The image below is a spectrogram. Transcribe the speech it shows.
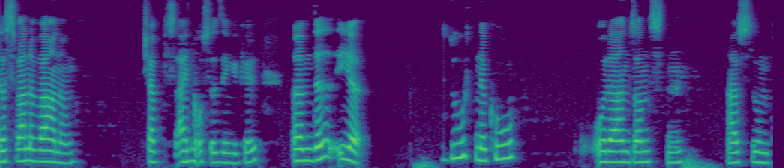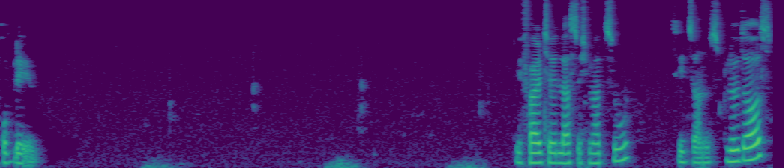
Das war eine Warnung. Ich habe das eine aus Versehen gekillt. Ähm, das, ihr sucht eine Kuh oder ansonsten hast du ein Problem. Die Falte lasse ich mal zu. Sieht sonst blöd aus.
